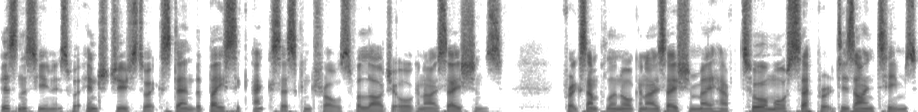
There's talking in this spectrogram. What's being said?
Business units were introduced to extend the basic access controls for larger organizations. For example, an organization may have two or more separate design teams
